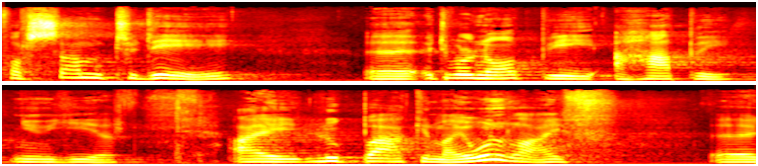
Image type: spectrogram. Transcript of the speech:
for some today, uh, it will not be a happy new year. I look back in my own life uh,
